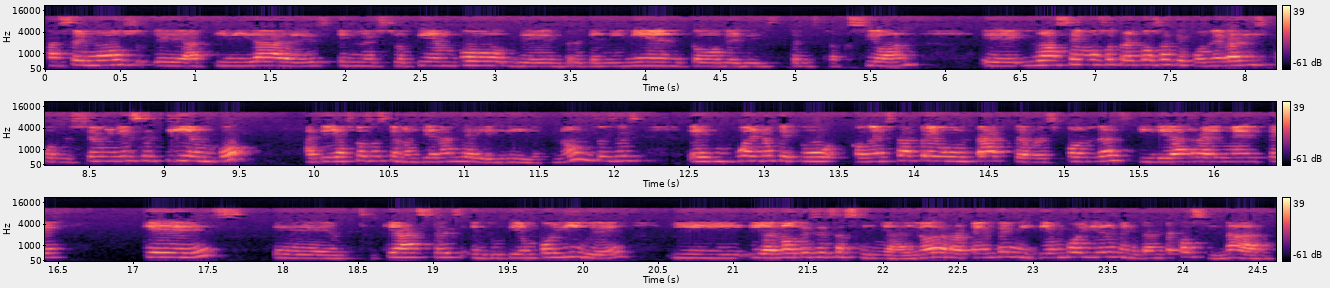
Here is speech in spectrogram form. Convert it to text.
hacemos eh, actividades en nuestro tiempo de entretenimiento, de distracción, eh, no hacemos otra cosa que poner a disposición en ese tiempo aquellas cosas que nos llenan de alegría, ¿no? Entonces, es bueno que tú con esta pregunta te respondas y veas realmente qué es, eh, qué haces en tu tiempo libre y, anotes esa señal, ¿no? De repente en mi tiempo libre me encanta cocinar,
